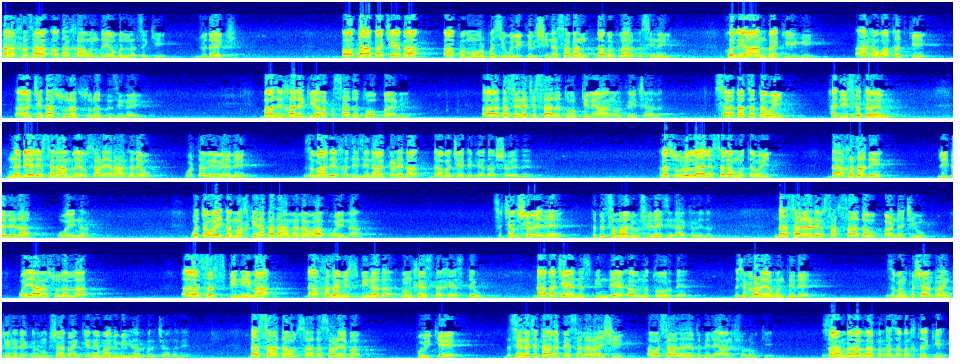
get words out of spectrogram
دا خزا او دا خاوند یو بل نه څکی جدا کی او دا بچي به په مور پسې ولیکل شي نسبن دا به پلار پسې نه وي خلیان بکیږي هغه وخت کې چې دا صورت صورت د زینای بعضی خلک هغه په ساده توپ باندې د سینه چې ساده توپ کې لعان وکي چاله ساده څه ته وای حدیث ته تویم نبی علیہ السلام له یو سړی راغلو ورته وی ویلې زما د خزي زنا کړې ده دا بچی ته پیدا شوه دی رسول الله علیه السلام وتوي دا خزه دی لیدلې ده وینا وتوي د مخ کې نه بدعمله و وینا څه چل شوې ده ته به څه معلوم شوې دای زنا کړې ده دا سړی ډېر سخت ساده و باندې چیو و یا رسول الله از سپینې ما دا خزه مې سپینه ده من خيسته خيسته و دا بچې نه سپین دی او نه تور دی د شخړې غونته دی زمنګ په شان رنگ کې نه دی که زمنګ په شان رنگ کې نه معلومیږي دا بل چانه دی دا ساده او ساده سړی به پوي کې د سینه چې تعالی په سلا راشي او ساده دی ته په لعان شروع کې ځان بد الله په غضب اخته کې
